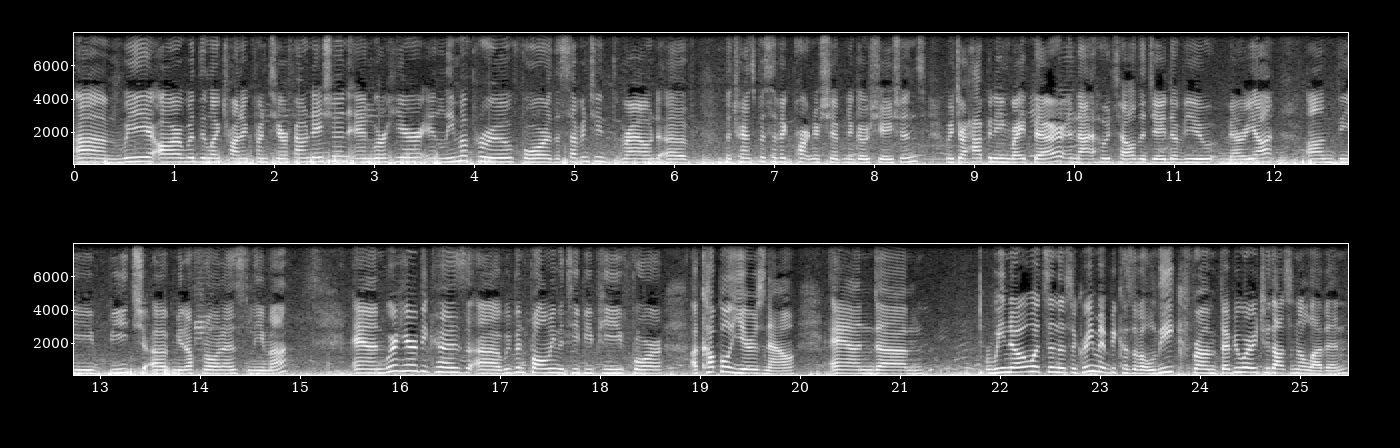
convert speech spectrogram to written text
Um, we are with the Electronic Frontier Foundation and we're here in Lima, Peru for the 17th round of the Trans-Pacific Partnership negotiations, which are happening right there in that hotel, the JW Marriott, on the beach of Miraflores, Lima. And we're here because uh, we've been following the TPP for a couple years now and um, we know what's in this agreement because of a leak from February 2011,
